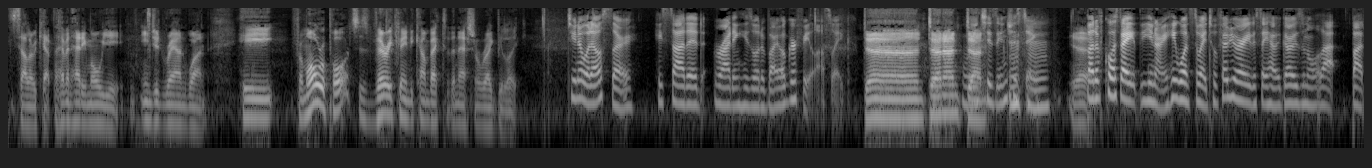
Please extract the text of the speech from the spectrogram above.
salary cap. They haven't had him all year. Injured round one. He, from all reports, is very keen to come back to the National Rugby League. Do you know what else though? He started writing his autobiography last week, Dun dun dun dun. which is interesting. yeah. But of course, they you know he wants to wait till February to see how it goes and all that. But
